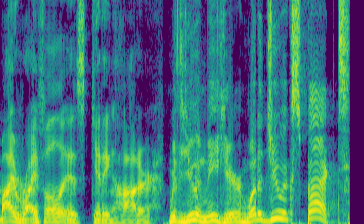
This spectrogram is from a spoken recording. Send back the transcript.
My rifle is getting hotter. With you and me here, what did you expect?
